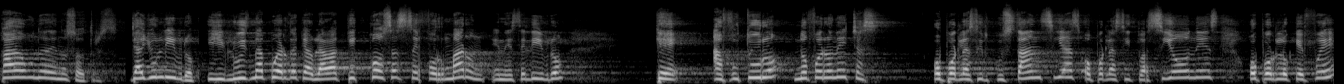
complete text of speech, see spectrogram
cada uno de nosotros. Ya hay un libro. Y Luis me acuerdo que hablaba qué cosas se formaron en ese libro que a futuro no fueron hechas o por las circunstancias, o por las situaciones, o por lo que fue,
